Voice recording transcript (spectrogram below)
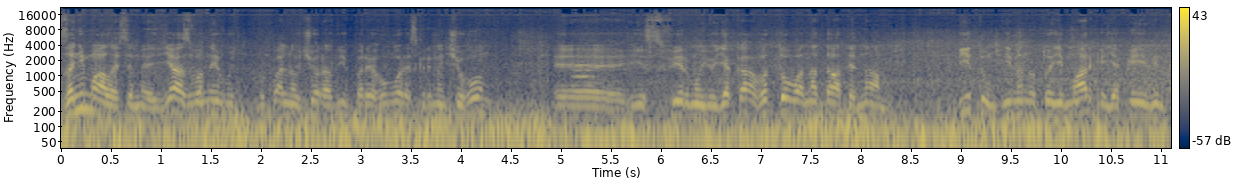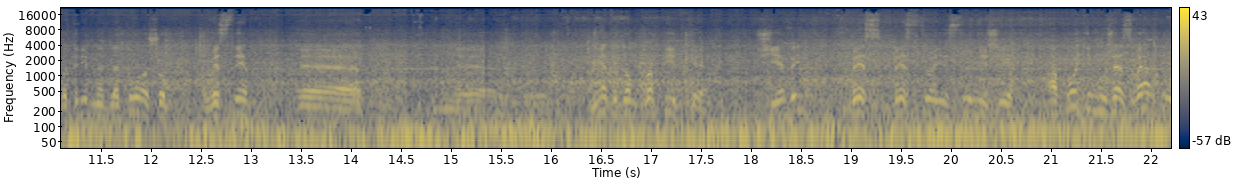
Займалися ми. Я дзвонив буквально вчора вів переговори з Кременчугом е, із фірмою, яка готова надати нам бітум іменно тої марки, який він потрібен для того, щоб вести е, е, методом пропітки щебень без, без цієї суміші, а потім уже зверху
